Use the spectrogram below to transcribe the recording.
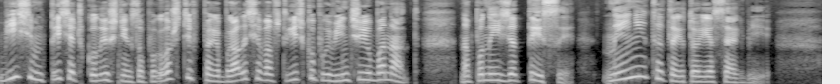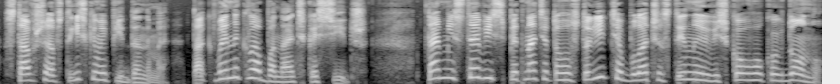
8 тисяч колишніх запорожців перебралися в австрійську провінцію Банат на понизя Тиси, нині це територія Сербії. Ставши австрійськими підданими, так виникла Банатська Січ. Та місцевість з 15 століття була частиною військового кордону,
